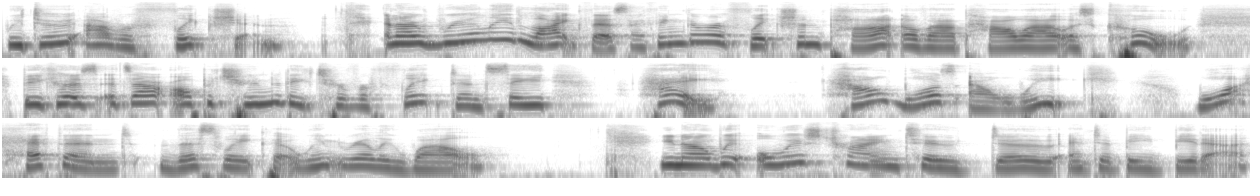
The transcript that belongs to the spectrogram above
we do our reflection. And I really like this. I think the reflection part of our powwow is cool because it's our opportunity to reflect and see hey, how was our week? What happened this week that went really well? You know, we're always trying to do and to be better.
